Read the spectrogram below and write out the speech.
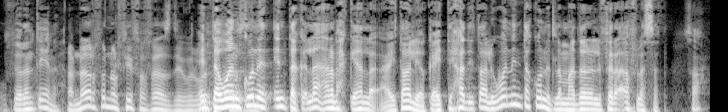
وفيورنتينا. إحنا بنعرف إنه الفيفا فاسده والويفا أنت وين. كنت؟ أنت ك- لا أنا بحكي هلا على ايطاليا كاتحاد إيطالي. وين أنت كنت لما هدول الفرق أفلست؟ صح.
